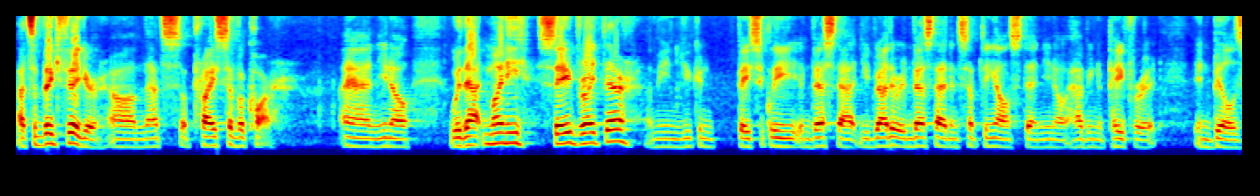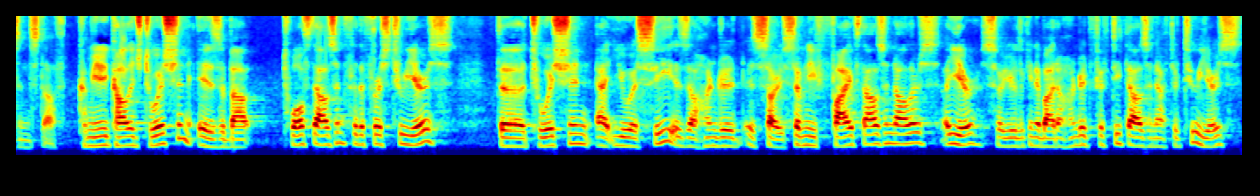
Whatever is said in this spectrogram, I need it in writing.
That's a big figure. Um, that's a price of a car. And, you know, with that money saved right there, I mean, you can basically invest that. You'd rather invest that in something else than, you know, having to pay for it in bills and stuff. Community college tuition is about 12000 for the first two years. The tuition at USC is 100 is sorry, $75,000 a year, so you're looking at about 150,000 after 2 years.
